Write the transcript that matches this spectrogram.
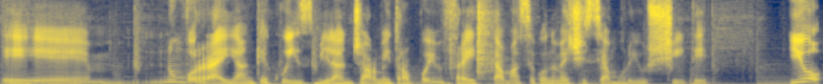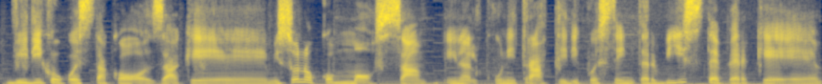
e mm, non vorrei anche qui sbilanciarmi troppo in fretta, ma secondo me ci siamo riusciti. Io vi dico questa cosa che mi sono commossa in alcuni tratti di queste interviste perché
